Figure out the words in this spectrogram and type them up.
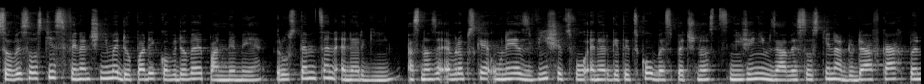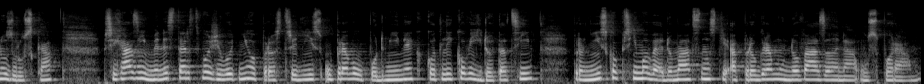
souvislosti s finančními dopady covidové pandemie, růstem cen energií a snaze Evropské unie zvýšit svou energetickou bezpečnost snížením závislosti na dodávkách plynu z Ruska, přichází Ministerstvo životního prostředí s úpravou podmínek kotlíkových dotací pro nízkopříjmové domácnosti a programu Nová zelená úsporám.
